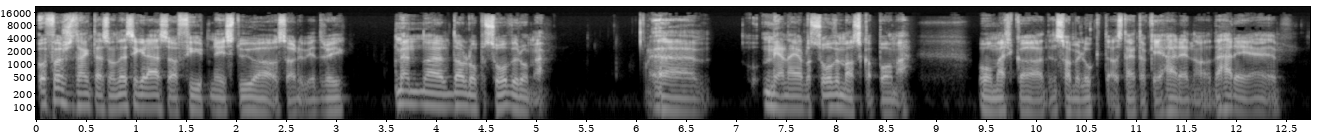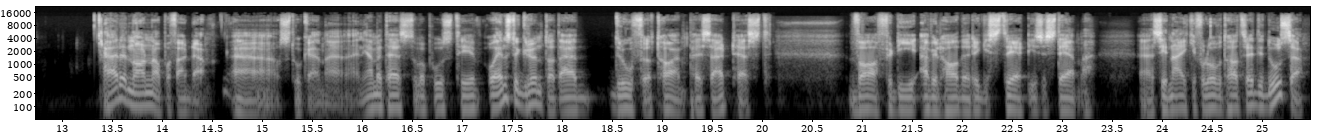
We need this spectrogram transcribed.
Og først så tenkte jeg sånn, det er sikkert jeg som har fyrt ned i stua, og så har det blitt røyk. Men når jeg da lå på soverommet med den jævla sovemaska på meg, og merka den samme lukta, så tenkte jeg ok, her er noe, det her er, her er noe annet på ferde. Eh, og så tok jeg en, en hjemmetest som var positiv. Og eneste grunn til at jeg dro for å ta en PCR-test, var fordi jeg vil ha det registrert i systemet. Eh, siden jeg ikke får lov å ta tredje dose,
